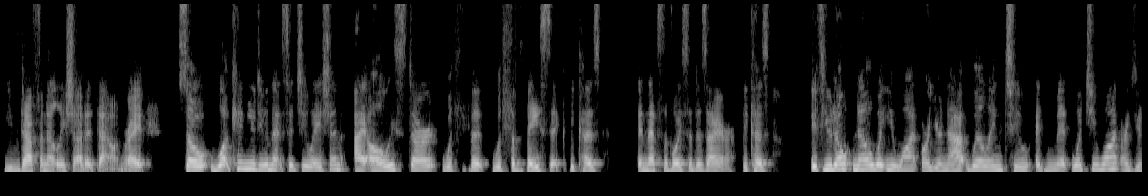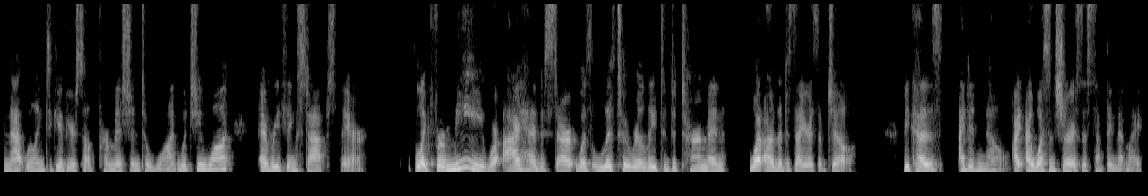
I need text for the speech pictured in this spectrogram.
you've definitely shut it down right? So what can you do in that situation? I always start with the with the basic because and that's the voice of desire because if you don't know what you want or you're not willing to admit what you want or you're not willing to give yourself permission to want what you want everything stops there like for me where i had to start was literally to determine what are the desires of jill because i didn't know I, I wasn't sure is this something that my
